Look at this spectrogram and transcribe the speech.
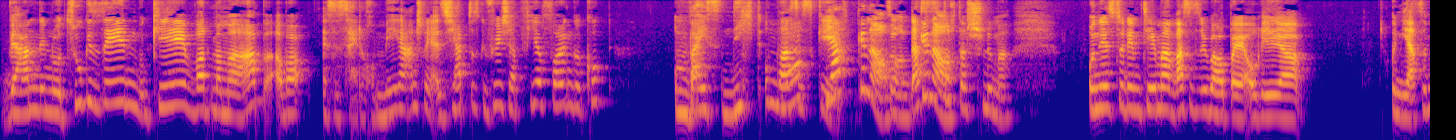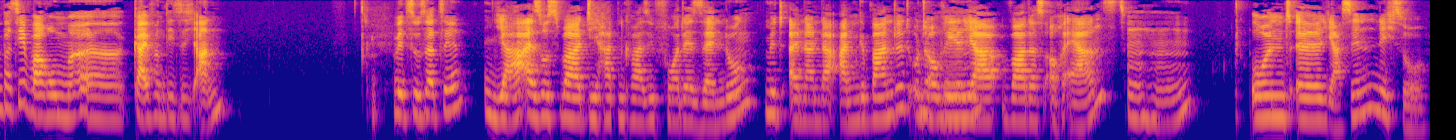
wir haben dem nur zugesehen, okay, warten wir mal ab, aber es ist halt auch mega anstrengend. Also ich habe das Gefühl, ich habe vier Folgen geguckt und weiß nicht, um was Ja, es geht. ja, genau, So, und das genau. ist doch das Schlimme. Und jetzt zu dem Thema, was ist überhaupt bei Aurelia und Yassin passiert? Warum äh, geifern die sich an? Willst du es erzählen? Ja, also es war, die hatten quasi vor der Sendung miteinander angebandelt und Aurelia war das auch ernst. Und äh, Yassin nicht so.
